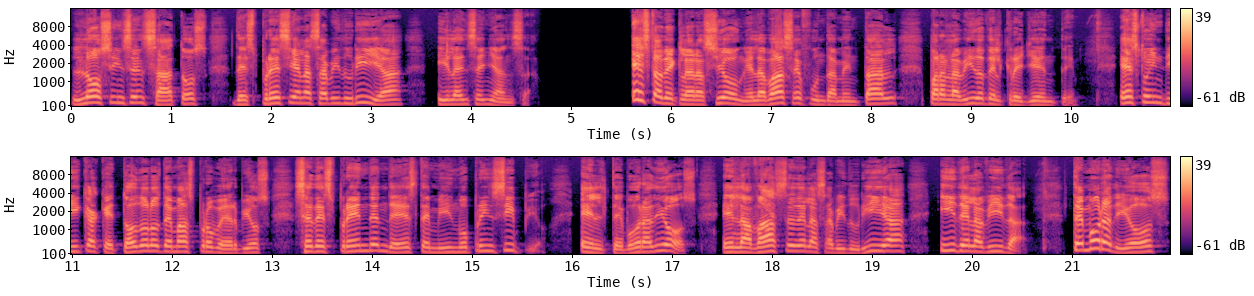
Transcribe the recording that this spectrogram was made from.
Los insensatos desprecian la sabiduría y la enseñanza. Esta declaración es la base fundamental para la vida del creyente. Esto indica que todos los demás proverbios se desprenden de este mismo principio. El temor a Dios es la base de la sabiduría y de la vida. Temor a Dios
